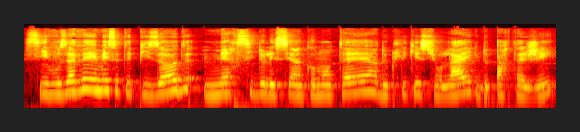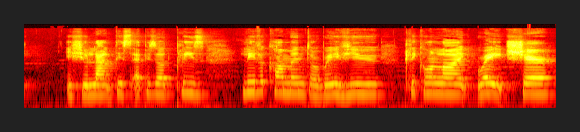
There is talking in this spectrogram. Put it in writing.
Si vous avez aimé cet épisode, merci de laisser un commentaire, de cliquer sur like, de partager. If you like this episode, please leave a comment or review, click on like, rate, share.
